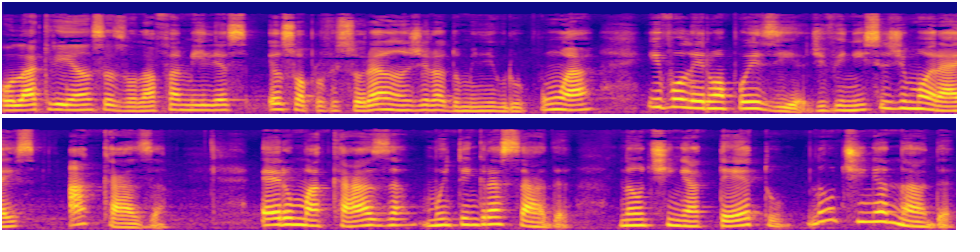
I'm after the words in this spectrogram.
Olá, crianças, olá, famílias. Eu sou a professora Ângela, do Mini Grupo 1A, e vou ler uma poesia de Vinícius de Moraes, A Casa. Era uma casa muito engraçada. Não tinha teto, não tinha nada.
